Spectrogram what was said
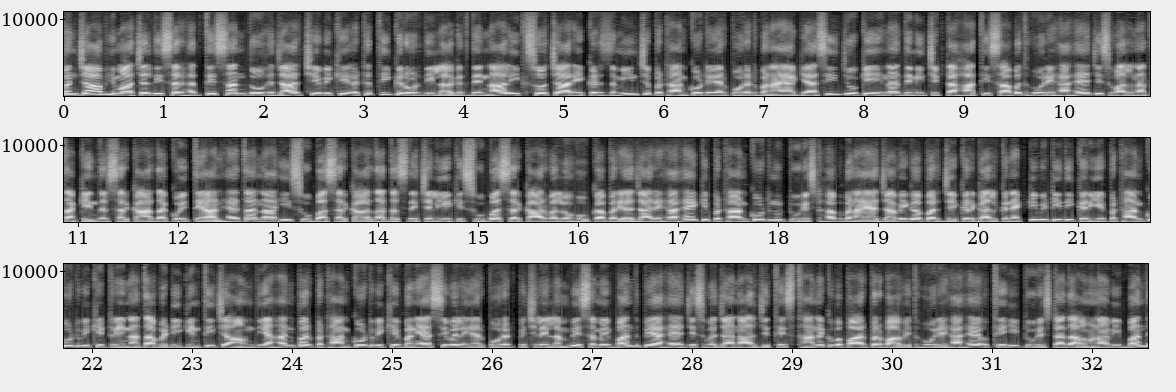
ਪੰਜਾਬ ਹਿਮਾਚਲ ਦੀ ਸਰਹੱਦ ਤੇ ਸਨ 2006 ਵਿਖੇ 38 ਕਰੋੜ ਦੀ ਲਾਗਤ ਦੇ ਨਾਲ 104 ਏਕੜ ਜ਼ਮੀਨ 'ਚ ਪਠਾਨਕੋਟ 에ਅਰਪੋਰਟ ਬਣਾਇਆ ਗਿਆ ਸੀ, ਜੋ ਕਿ ਇਹਨਾਂ ਦਿਨੀ ਚਿੱਟਾ ਹਾਥੀ ਸਾਬਤ ਹੋ ਰਿਹਾ ਹੈ, ਜਿਸ ਵੱਲ ਨਾ ਤਾਂ ਕੇਂਦਰ ਸਰਕਾਰ ਦਾ ਕੋਈ ਧਿਆਨ ਹੈ ਤਾਂ ਨਾ ਹੀ ਸੂਬਾ ਸਰਕਾਰ ਦਾ ਦੱਸਦੇ ਚੱਲੀਏ ਕਿ ਸੂਬਾ ਸਰਕਾਰ ਵੱਲੋਂ ਹੋਕਾ ਭਰਿਆ ਜਾ ਰਿਹਾ ਹੈ ਕਿ ਪਠਾਨਕੋਟ ਨੂੰ ਟੂਰਿਸਟ ਹੱਬ ਬਣਾਇਆ ਜਾਵੇਗਾ, ਪਰ ਜੇਕਰ ਗੱਲ ਕਨੈਕਟੀਵਿਟੀ ਦੀ ਕਰੀਏ, ਪਠਾਨਕੋਟ ਵਿਖੇ ਟ੍ਰੇਨਾਂ ਤਾਂ ਵੱਡੀ ਗਿਣਤੀ 'ਚ ਆਉਂਦੀਆਂ ਹਨ, ਪਰ ਪਠਾਨਕੋਟ ਵਿਖੇ ਬਣਿਆ ਸਿਵਲ 에ਅਰਪੋਰਟ ਪਿਛਲੇ ਲੰਬੇ ਸਮੇਂ ਬੰਦ ਪਿਆ ਹੈ, ਜਿਸ ਵਜ੍ਹਾ ਨਾਲ ਜਿੱਥੇ ਸਥਾਨਕ ਵਪਾਰ ਪ੍ਰਭਾਵਿਤ ਹੋ ਰਿਹਾ ਹੈ। ਉੱਥੇ ਹੀ ਟੂਰਿਸਟਾਂ ਦਾ ਆਉਣਾ ਵੀ ਬੰਦ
